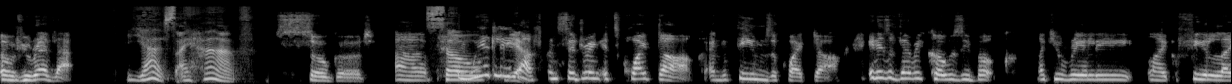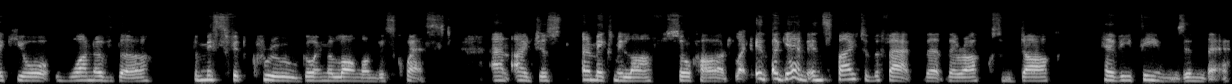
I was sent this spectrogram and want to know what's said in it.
Oh, have you read that? Yes, I have. So good. Uh, so weirdly yeah. enough, considering it's quite dark and the themes are quite dark, it is a very cozy book. Like you really like feel like you're one of the the misfit crew going along on this quest, and I just and it makes me laugh so hard. Like it, again, in spite of the fact that there are some dark, heavy themes in there,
